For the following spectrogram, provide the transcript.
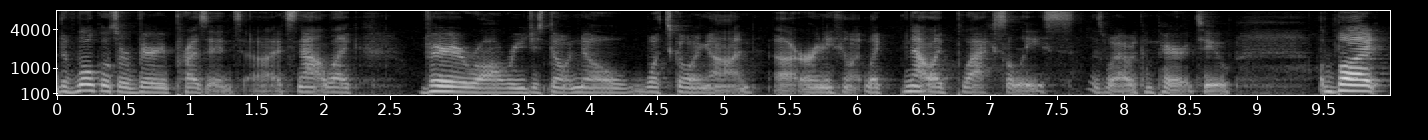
the vocals are very present. Uh, it's not like very raw where you just don't know what's going on uh, or anything like like not like Black Solace is what I would compare it to. But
